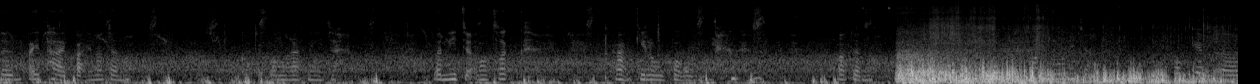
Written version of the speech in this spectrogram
เดิ นไปถ่ายไปนะจ๊ะเนาะก็จะประมาณนี้จ้ะวันนี้จะเอาสักห้ากิโลพอเอาจ้ะเนาะดูนี่จ้ะเขาก็เอ่อ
